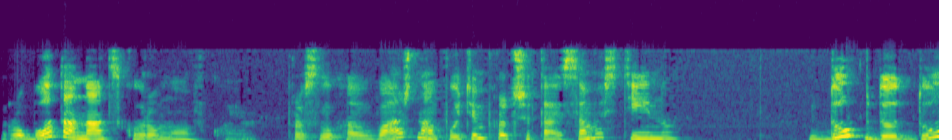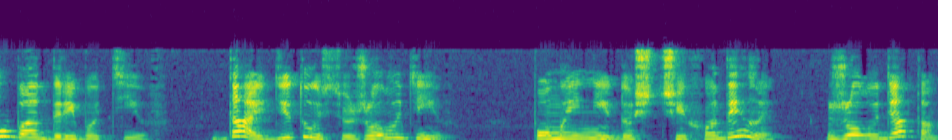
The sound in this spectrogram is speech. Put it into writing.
Робота над скоромовкою. Прослухай уважно, а потім прочитай самостійно. Дуб до дуба дріботів. Дай, дідусю, жолудів. По мені дощі ходили, жолудята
